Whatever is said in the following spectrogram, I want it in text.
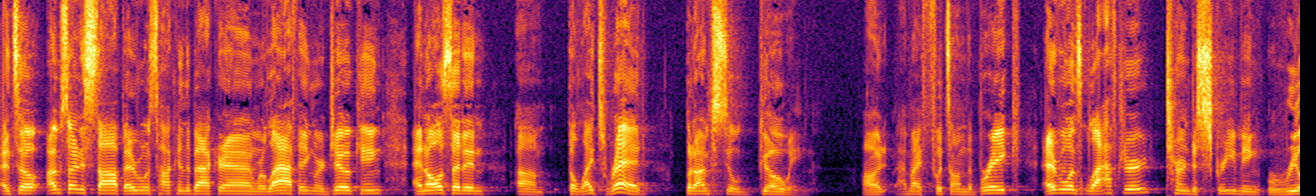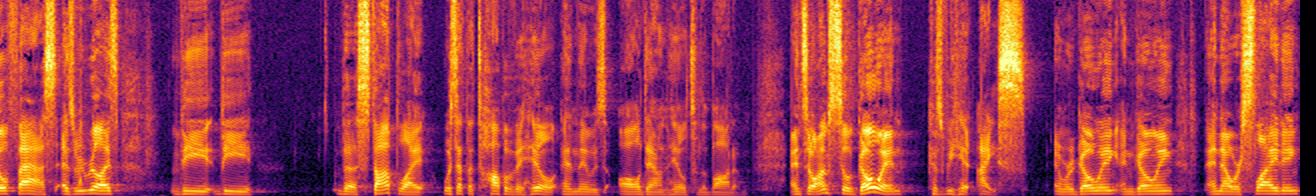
And so I'm starting to stop. Everyone's talking in the background. We're laughing, we're joking. And all of a sudden, um, the light's red, but I'm still going. Uh, my foot's on the brake, Everyone's laughter turned to screaming real fast as we realized the, the, the stoplight was at the top of a hill and it was all downhill to the bottom. And so I'm still going because we hit ice and we're going and going and now we're sliding.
